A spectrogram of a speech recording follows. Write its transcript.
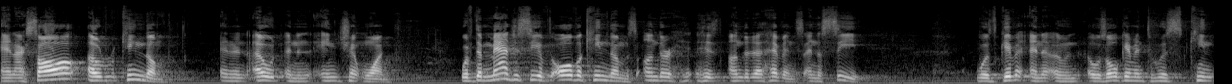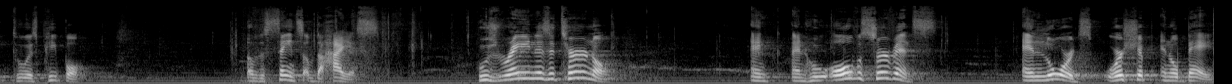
And I saw a kingdom, and an old and an ancient one, with the majesty of all the kingdoms under, his, under the heavens and the sea, was given, uh, and it was all given to his, king, to his people of the saints of the highest, whose reign is eternal, and, and who all the servants and lords worship and obey.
